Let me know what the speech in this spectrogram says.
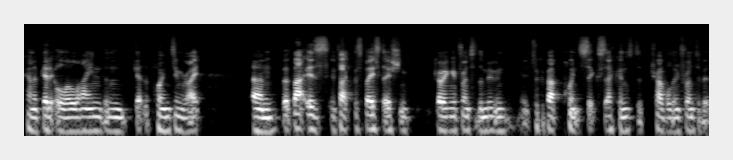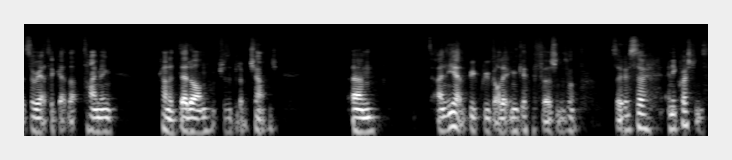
kind of get it all aligned and get the pointing right. Um, but that is, in fact, the space station going in front of the moon. It took about 0.6 seconds to travel in front of it. So we had to get that timing kind of dead on, which is a bit of a challenge. Um, and yeah, we, have got it in GIF version as well. So, so any questions?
